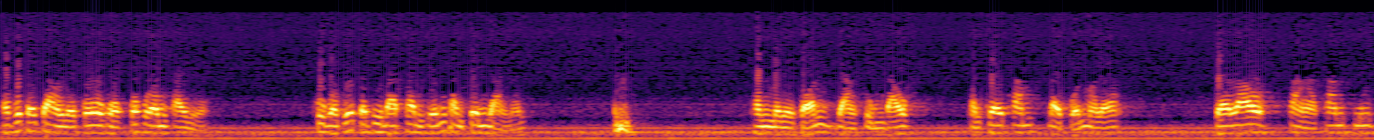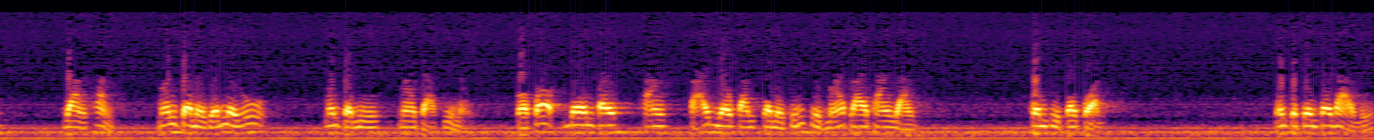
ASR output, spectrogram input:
พระพุทธเจ้าเลยโกหกพกลมใครเนี่ยผู้ประพฤติปฏิบัติท่านเห็นท่านเป็นอย่างนั้น ท่านไม่ได้สอนอย่างสุ่มเดาท่านเคยทำได้ผลมาแล้ว แต่เราถ้าหากทำจริงอย่างท่าน มันจะไม่เห็นไม่รู้ มันจะมีมาจากที่ไหนก็ก็เดินไปทางสายเดียวกันจะไม่ถึงจุดหมายปลายทางอย่าง คนที่ไปก่อน มันจะเป็นไปได้หรือ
